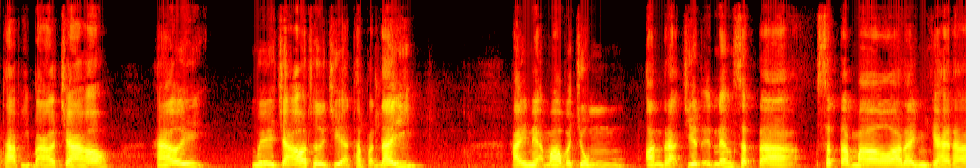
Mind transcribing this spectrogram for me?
ដ្ឋាភិបាលចោលហើយមេចោលធ្វើជាអធិបតីហើយអ្នកមកប្រជុំអន្តរជាតិអីហ្នឹងសិតតាសិតតាមកអរិញគេហៅថា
